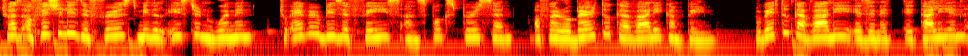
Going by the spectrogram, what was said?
She was officially the first Middle Eastern woman to ever be the face and spokesperson of a Roberto Cavalli campaign. Roberto Cavalli is an Italian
